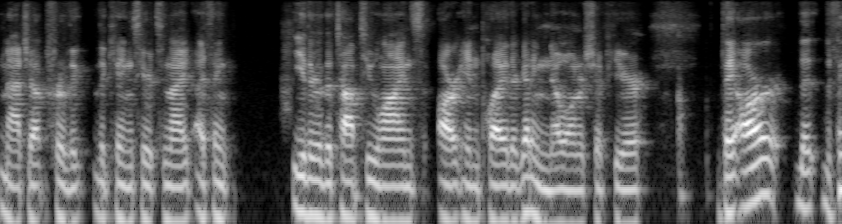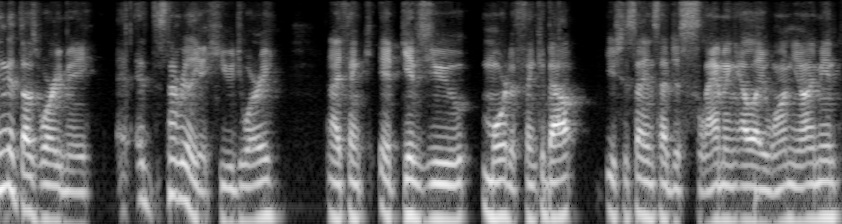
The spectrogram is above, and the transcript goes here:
matchup for the, the Kings here tonight. I think either the top two lines are in play. They're getting no ownership here. They are the the thing that does worry me. It's not really a huge worry, and I think it gives you more to think about. You should say instead of just slamming LA one. You know what I mean?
